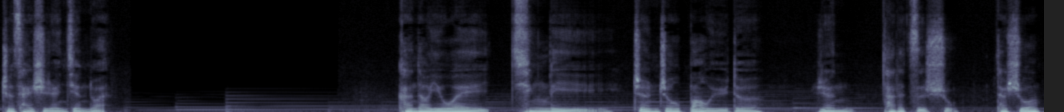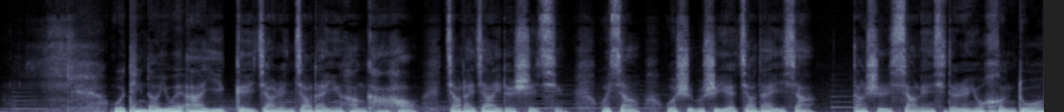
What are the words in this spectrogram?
这才是人间暖。看到一位亲历郑州暴雨的人，他的自述，他说：“我听到一位阿姨给家人交代银行卡号，交代家里的事情，我想我是不是也交代一下？当时想联系的人有很多，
